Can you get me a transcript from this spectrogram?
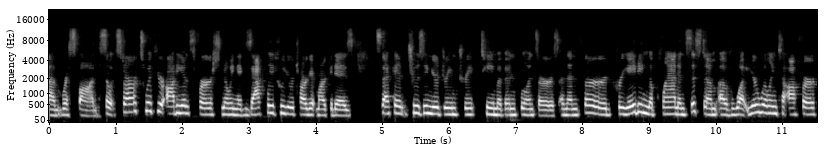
um, respond. So it starts with your audience first, knowing exactly who your target market is. Second, choosing your dream team of influencers. And then third, creating the plan and system of what you're willing to offer,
